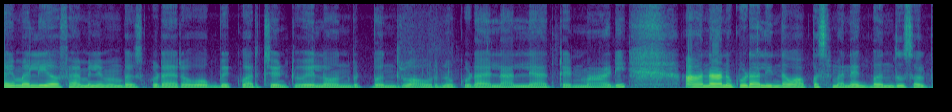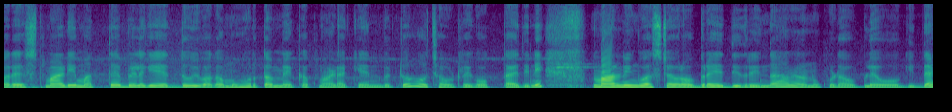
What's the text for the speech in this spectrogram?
ಟೈಮಲ್ಲಿ ಅವ್ರ ಫ್ಯಾಮಿಲಿ ಮೆಂಬರ್ಸ್ ಕೂಡ ಯಾರೋ ಹೋಗಬೇಕು ಅರ್ಜೆಂಟು ಎಲ್ಲೋ ಅಂದ್ಬಿಟ್ಟು ಬಂದರು. ಅವ್ರನ್ನೂ ಕೂಡ ಎಲ್ಲ ಅಲ್ಲೇ ಅಟೆಂಡ್ ಮಾಡಿ ನಾನು ಕೂಡ ಅಲ್ಲಿಂದ ವಾಪಸ್ ಮನೆಗೆ ಬಂದು ಸ್ವಲ್ಪ ರೆಸ್ಟ್ ಮಾಡಿ, ಮತ್ತೆ ಬೆಳಗ್ಗೆ ಎದ್ದು ಇವಾಗ ಮುಹೂರ್ತ ಮೇಕಪ್ ಮಾಡೋಕ್ಕೆ ಅಂದ್ಬಿಟ್ಟು ಚೌಟ್ರಿಗೆ ಹೋಗ್ತಾ ಇದ್ದೀನಿ. ಮಾರ್ನಿಂಗು ಅಷ್ಟೇ ಅವ್ರು ಒಬ್ಬರೇ ಇದ್ದಿದ್ದರಿಂದ ನಾನು ಕೂಡ ಒಬ್ಬಳೇ ಹೋಗಿದ್ದೆ.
